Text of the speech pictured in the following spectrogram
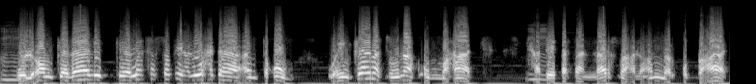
مهم. والأم كذلك لا تستطيع لوحدها أن تقوم وإن كانت هناك أمهات مهم. حقيقة نرفع لهن القبعات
